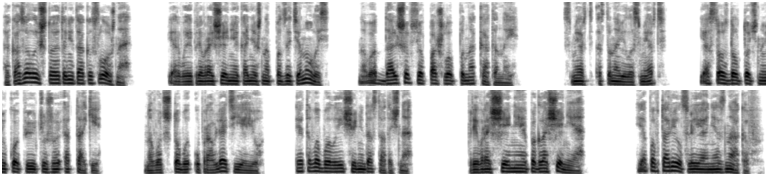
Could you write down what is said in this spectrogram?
Оказалось, что это не так и сложно. Первое превращение, конечно, подзатянулось, но вот дальше все пошло по накатанной. Смерть остановила смерть, я создал точную копию чужой атаки, но вот чтобы управлять ею, этого было еще недостаточно. Превращение поглощения. Я повторил слияние знаков.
